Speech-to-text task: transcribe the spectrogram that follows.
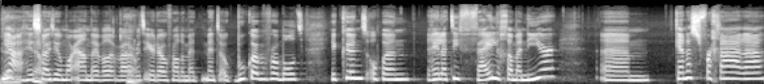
ja, het Ja. sluit heel mooi aan bij waar, waar Ja. we het eerder over hadden met, met ook boeken bijvoorbeeld. Je kunt op een relatief veilige manier ehm, kennis vergaren,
